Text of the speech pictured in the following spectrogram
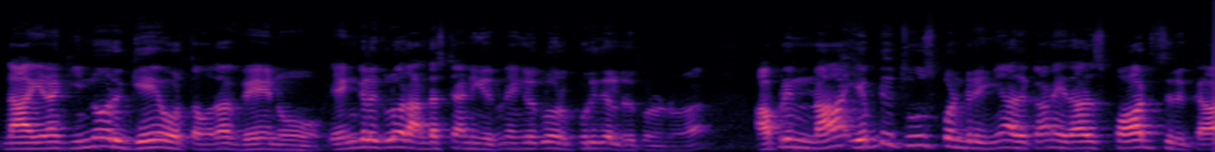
நான் எனக்கு இன்னொரு கே ஒருத்தவங்க தான் வேணும். எங்களுக்குள்ள ஒரு அண்டர்ஸ்டாண்டிங் இருக்கணும். எங்களுக்குள்ள ஒரு புரிதல் இருக்கணும்னா அப்படின்னா எப்படி சூஸ் பண்ணுறீங்க அதுக்கான ஏதாவது ஸ்பாட்ஸ் இருக்கா?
